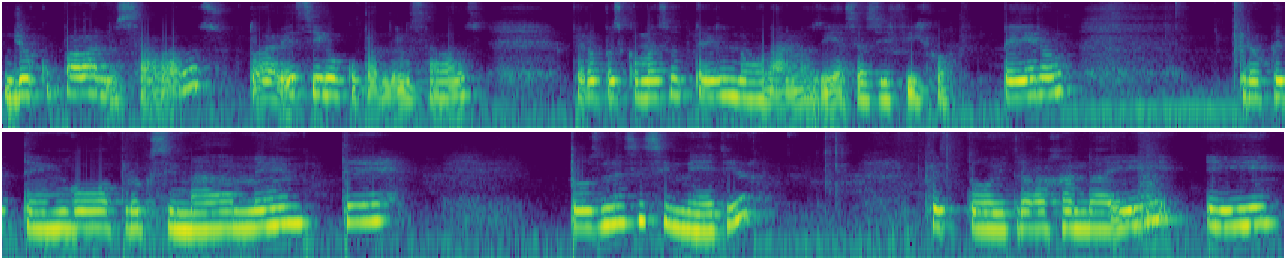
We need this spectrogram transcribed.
yo ocupaba los sábados, todavía sigo ocupando los sábados, pero pues como es hotel no dan los días así fijo. Pero creo que tengo aproximadamente dos meses y medio que estoy trabajando ahí y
